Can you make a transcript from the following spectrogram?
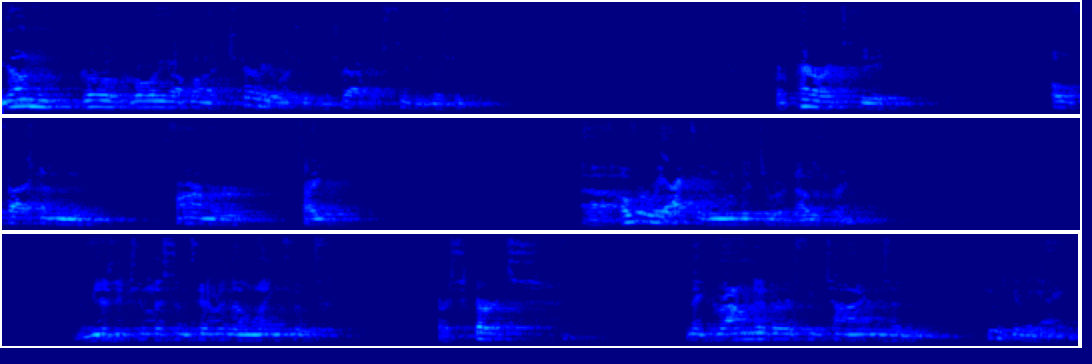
young girl growing up on a cherry orchard in Traverse City, Michigan. Her parents, the old fashioned farmer type, uh, overreacted a little bit to her nose ring. The music she listened to and the length of her skirts. And they grounded her a few times and she was getting angry.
